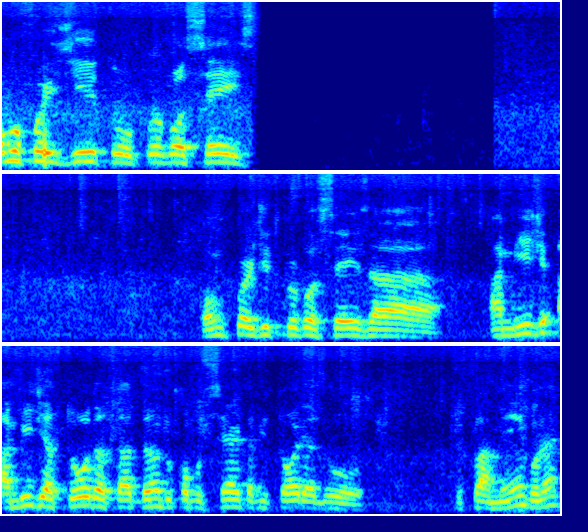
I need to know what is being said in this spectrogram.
Como foi dito por vocês, como foi dito por vocês, a, a, mídia, a mídia toda está dando como certa a vitória do, do Flamengo, né?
